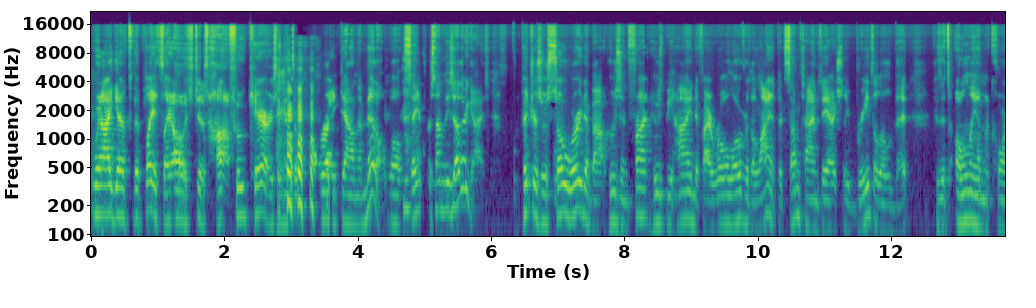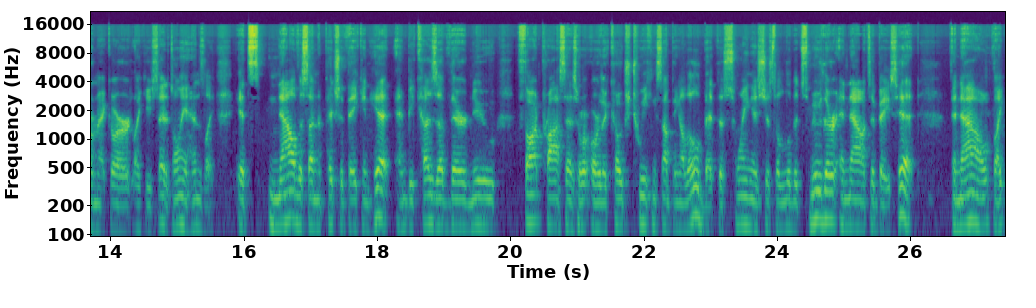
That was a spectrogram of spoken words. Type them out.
when I get up to the plate, it's like, oh, it's just Huff. Who cares? And it's right down the middle. Well, same for some of these other guys. Pitchers are so worried about who's in front, who's behind, if I roll over the lineup, but sometimes they actually breathe a little bit because it's only a McCormick or like you said, it's only a Hensley. It's now all of a sudden a pitch that they can hit. And because of their new thought process or, or the coach tweaking something a little bit, the swing is just a little bit smoother. And now it's a base hit. And now like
